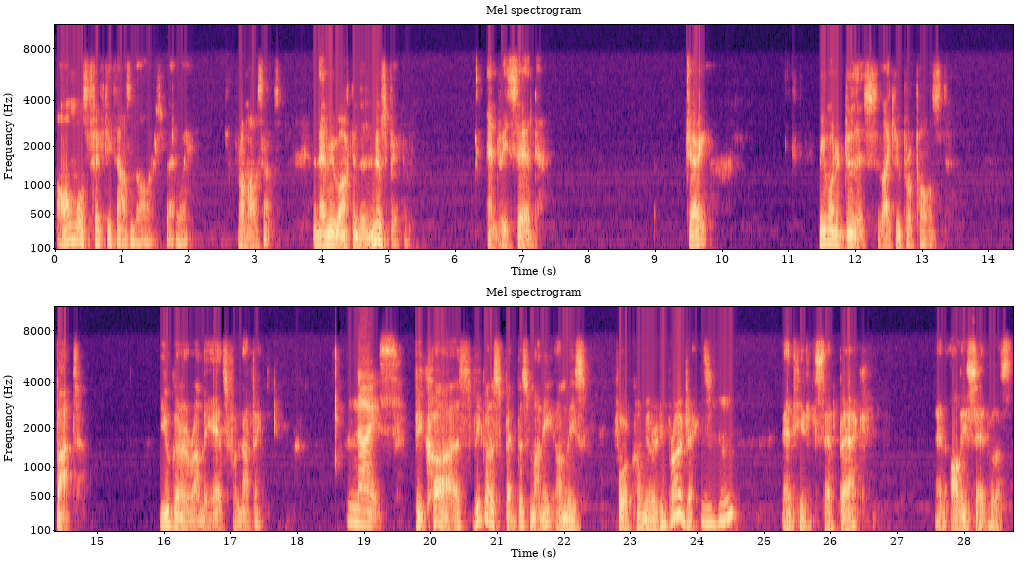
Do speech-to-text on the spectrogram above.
almost $50,000 that way from ourselves. And then we walked into the newspaper and we said, Jerry, we want to do this like you proposed, but you're going to run the ads for nothing. Nice because we're going to spend this money on these four community projects. Mm-hmm. And he sat back, and all he said was,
